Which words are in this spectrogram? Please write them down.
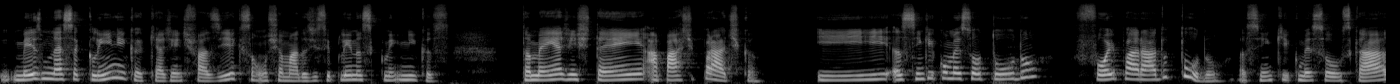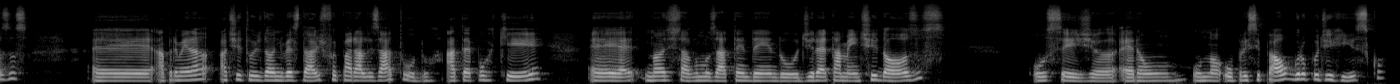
mesmo nessa clínica que a gente fazia, que são chamadas disciplinas clínicas, também a gente tem a parte prática. E assim que começou tudo, foi parado tudo. Assim que começou os casos, é, a primeira atitude da universidade foi paralisar tudo. Até porque é, nós estávamos atendendo diretamente idosos, ou seja, eram o, o principal grupo de risco,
